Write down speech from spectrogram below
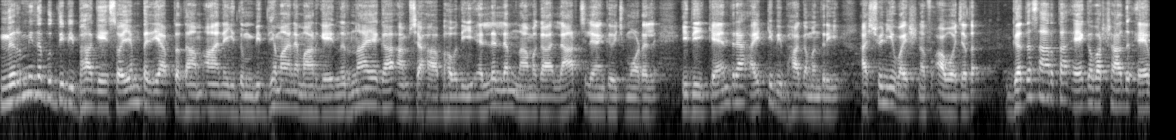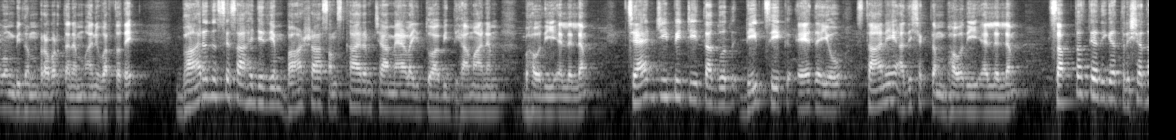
നിർമ്മിത ബുദ്ധി വിഭാഗേ സ്വയം പര്യാപ്തതാം ആനയിതും വിദ്യമാനമാർഗേ നിർണായക അംശ ഭവതി എൽ എൽ എം നാമക ലാർജ് ലാംഗ്വേജ് മോഡൽ ഇത് കേന്ദ്ര ഐ ടി വിഭാഗ മന്ത്രി അശ്വിനി വൈഷ്ണവ് അവോചത്. ഗതസാർത്ഥ ഏകവർഷാത് ഏവം വിധം പ്രവർത്തനം അനുവർത്തതെ. ഭാരതസ്യ സാഹചര്യം ഭാഷ സംസ്കാരം ച മേളയിത്വ വിദ്യമാനം ഭവതി L L M. Chat G P T തദ്വത് ഡീപ് സീക്ക് ഏതയോ സ്ഥാനേ അതിശക്തം ഭവതി എൽ എൽ എം. സപ്തത്യധിക ത്രിശത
